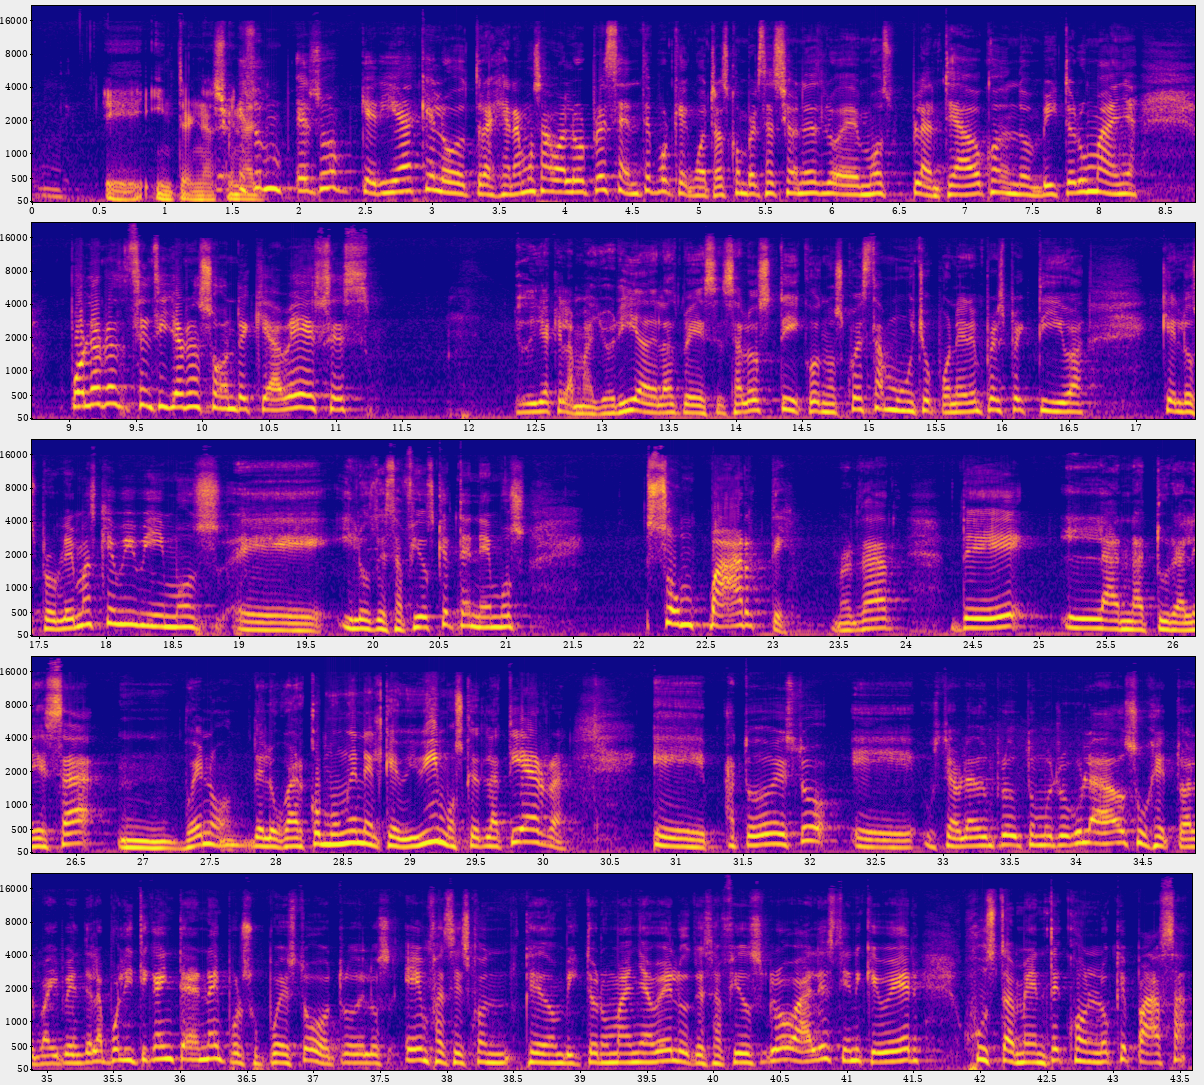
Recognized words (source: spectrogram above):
eh, internacional. Eso, eso, quería que lo trajéramos a valor presente porque en otras conversaciones lo hemos planteado con don Víctor Umaña, por la sencilla razón de que a veces yo diría que la mayoría de las veces a los ticos nos cuesta mucho poner en perspectiva que los problemas que vivimos eh, y los desafíos que tenemos son parte, ¿verdad?, de la naturaleza, mm, bueno, del lugar común en el que vivimos, que es la tierra. Eh, a todo esto, eh, usted habla de un producto muy regulado, sujeto al vaivén de la política interna y, por supuesto, otro de los énfasis con que don Víctor Umaña ve, los desafíos globales, tiene que ver justamente con lo que pasa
